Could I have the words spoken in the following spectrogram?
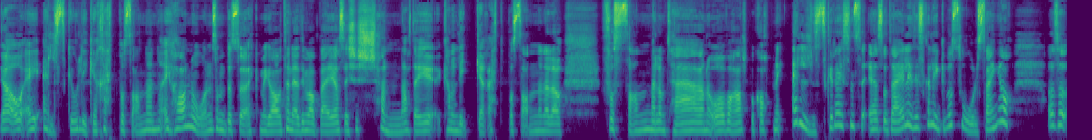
Ja, og jeg elsker å ligge rett på sanden. Jeg har noen som besøker meg av og til nede i Marbella som ikke skjønner at jeg kan ligge rett på sanden, eller få sand mellom tærne overalt på kroppen. Jeg elsker det, jeg syns det er så deilig. De skal ligge på solsenger. Altså,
